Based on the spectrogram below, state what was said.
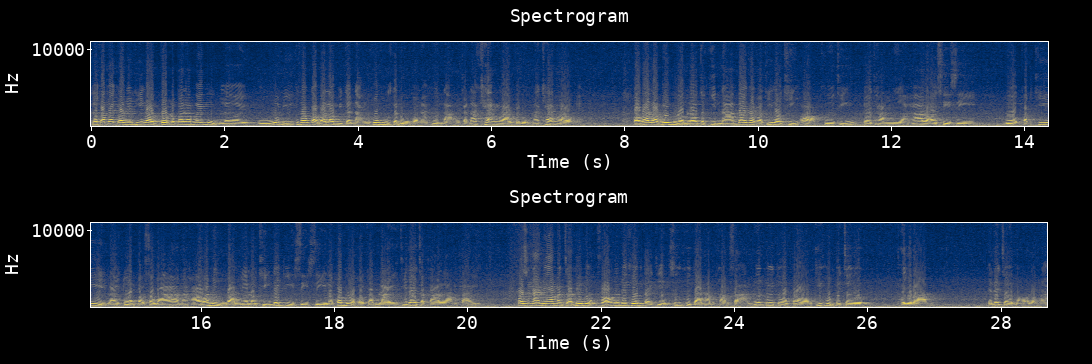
แล้วก็ในกรณีที่เรากดลงไปแล้วไม่บุ๋มเลยอู้อันนี้เท่ากับว่าเรามีแต่หนังหุ้มกระดูกนะคือหนังกับหน้าแข้งเรากระดูกหน้าแข้งเราเนี่ยแปลว่าเราไม่บวมเราจะกินน้ำได้เท่ากับที่เราทิ้งออกคือทิ้งโดยทางเหงื่อ500ซีซีบวกกับที่เราตวงปัสสาวะนะคะ ว่า 1 วันเนี่ยเราทิ้งได้กี่ซีซีแล้วก็บวกกับกำไรที่ได้จากการล้างไต เพราะฉะนั้นเนี่ยมันจะไม่เหมือนฟ้องเลือดด้วยเครื่องไตเทียม ซึ่งคือการทำความสะอาดเลือดด้วยตัวกรองที่คุณไปเจอพยาบาล ไม่ได้เจอหมอหรอกนะ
